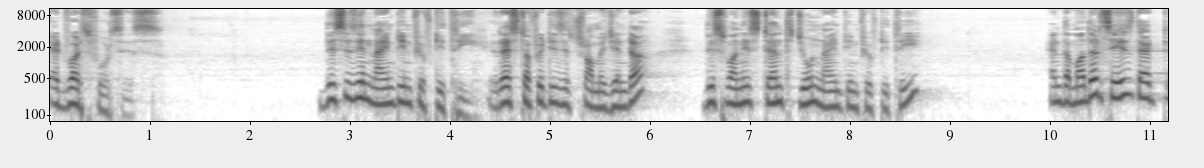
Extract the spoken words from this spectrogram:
adverse forces. This is in 1953. Rest of it is from agenda. This one is 10th June 1953. And the mother says that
